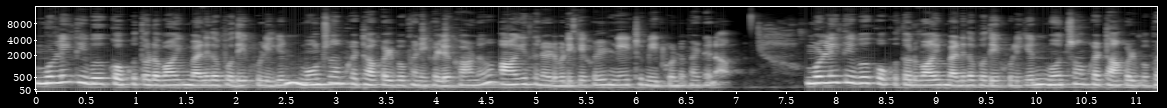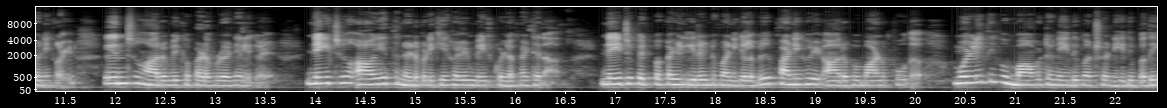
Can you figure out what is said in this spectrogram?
முல்லைத்தீவு கொக்கு தொடவாய் மனித புதைக்குழியின் மூன்றாம் கட்ட அகழ்வு பணிகளுக்கான ஆயத்த நடவடிக்கைகள் நேற்று மேற்கொள்ளப்பட்டன. முல்லைத்தீவு கொக்கு தொடுவாய் மனித புதைக்குழியின் மூன்றாம் கட்ட அகழ்வு பணிகள் இன்று ஆரம்பிக்கப்படவுள்ள நிலையில் நேற்று ஆயத்த நடவடிக்கைகள் மேற்கொள்ளப்பட்டன. நேற்று பிற்பகல் இரண்டு மணியளவில் பணிகள் ஆரம்பமான போது முல்லைத்தீவு மாவட்ட நீதிமன்ற நீதிபதி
